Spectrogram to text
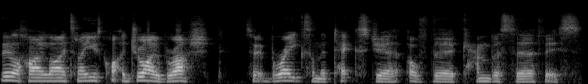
a little highlight and I use quite a dry brush so it breaks on the texture of the canvas surface.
